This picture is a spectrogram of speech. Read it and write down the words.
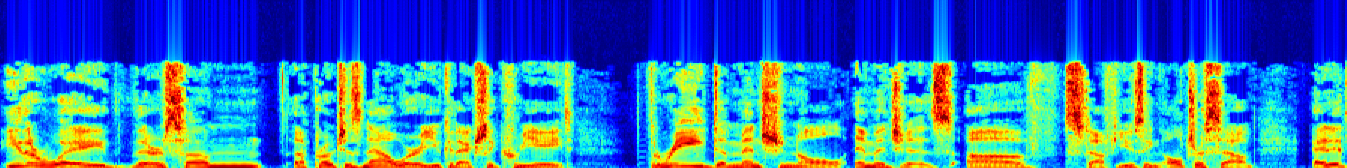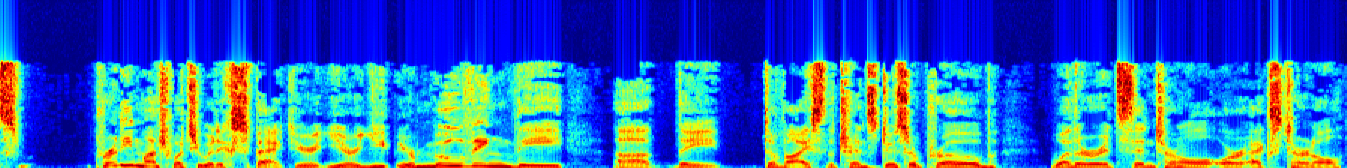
either way, there's some approaches now where you can actually create three dimensional images of stuff using ultrasound. And it's pretty much what you would expect. You're, you're, you're moving the, uh, the device, the transducer probe, whether it's internal or external,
